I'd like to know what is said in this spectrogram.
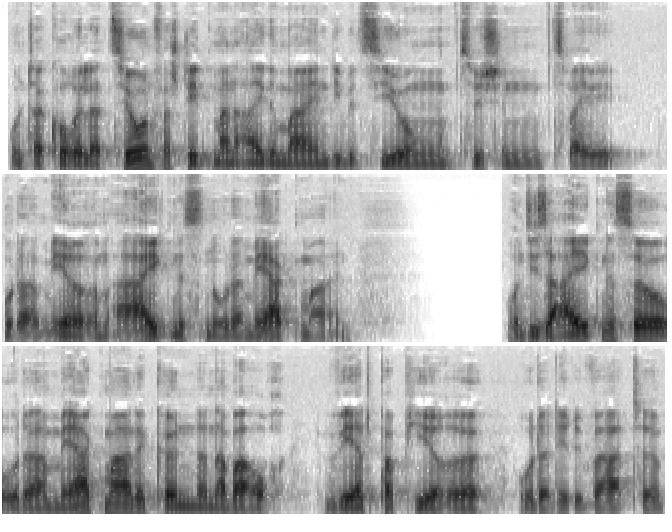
Unter Korrelation versteht man allgemein die Beziehung zwischen zwei oder mehreren Ereignissen oder Merkmalen. Und diese Ereignisse oder Merkmale können dann aber auch Wertpapiere oder Derivate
